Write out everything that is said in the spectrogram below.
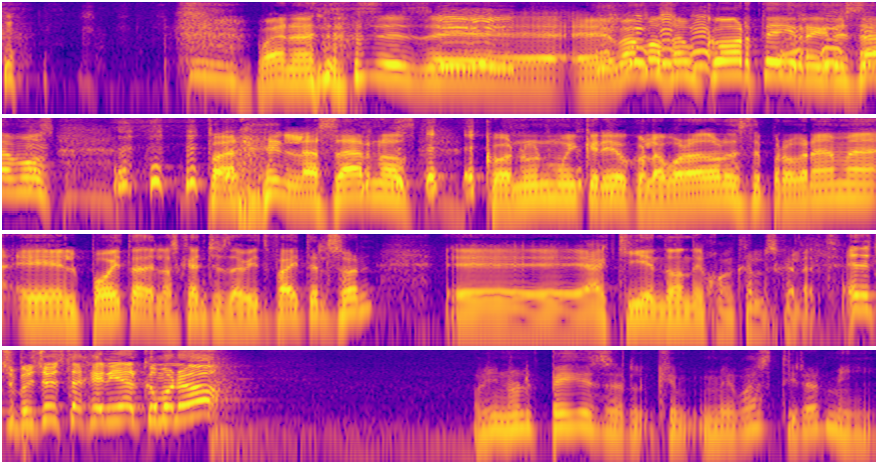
Bueno, entonces eh, eh, vamos a un corte y regresamos para enlazarnos con un muy querido colaborador de este programa, el poeta de las canchas David Faitelson. Eh, aquí en donde, Juan Carlos Calate. En el Super Show está genial, ¿cómo no? Oye, no le pegues, al- que me vas a tirar mi...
